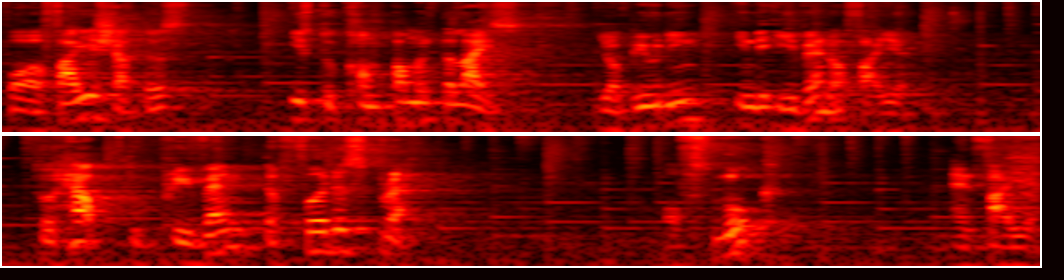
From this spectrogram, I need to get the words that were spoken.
for a fire shutters is to compartmentalize your building in the event of fire to help to prevent the further spread of smoke and fire.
